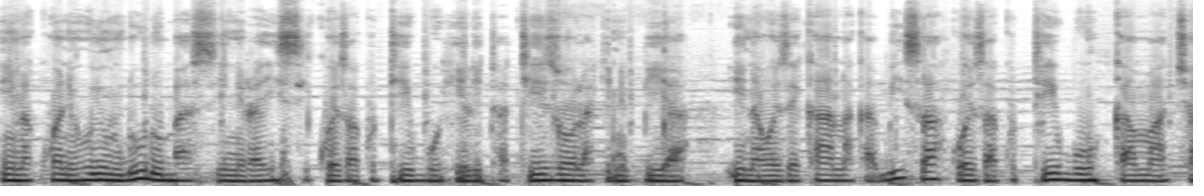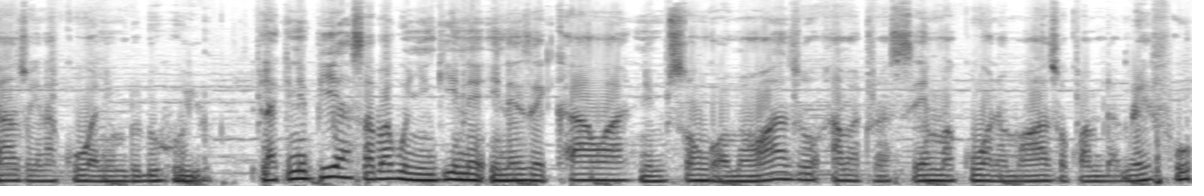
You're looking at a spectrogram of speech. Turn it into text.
inakuwa ni huyu mdudu, basi ni rahisi kuweza kutibu hili tatizo, lakini pia inawezekana kabisa kuweza kutibu kama chanzo inakuwa ni mdudu huyu. Lakini pia sababu nyingine inaweza ikawa ni msongo wa mawazo ama tunasema kuwa na mawazo kwa muda mrefu.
